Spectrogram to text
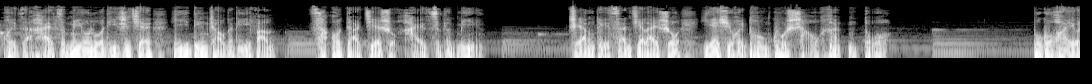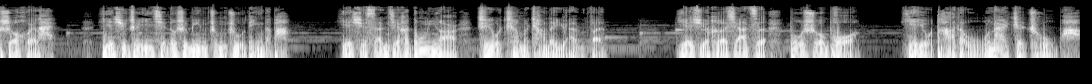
会在孩子没有落地之前，一定找个地方早点结束孩子的命。这样对三姐来说，也许会痛苦少很多。不过话又说回来，也许这一切都是命中注定的吧。也许三姐和东灵儿只有这么长的缘分。也许何瞎子不说破。也有他的无奈之处吧。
